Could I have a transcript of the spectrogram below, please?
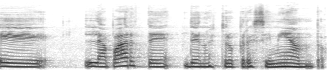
eh, la parte de nuestro crecimiento.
